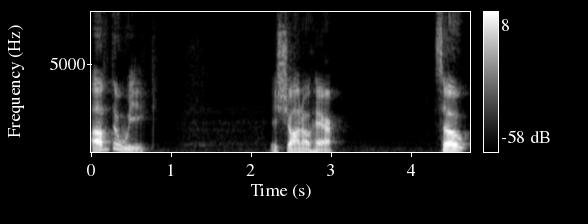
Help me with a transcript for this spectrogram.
of the week is Sean O'Hair. So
